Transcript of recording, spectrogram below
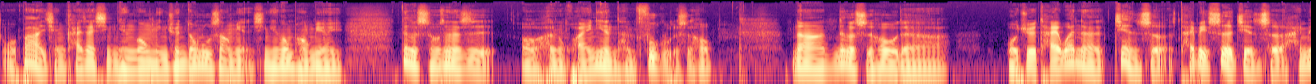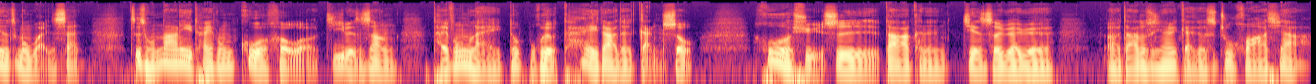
我爸以前开在行天宫民权东路上面，行天宫旁边而已。那个时候真的是，哦，很怀念，很复古的时候。那那个时候的，我觉得台湾的建设，台北市的建设还没有这么完善。自从那莉台风过后啊，基本上台风来都不会有太大的感受。或许是大家可能建设越来越，呃，大家都是现在改的是住华夏。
